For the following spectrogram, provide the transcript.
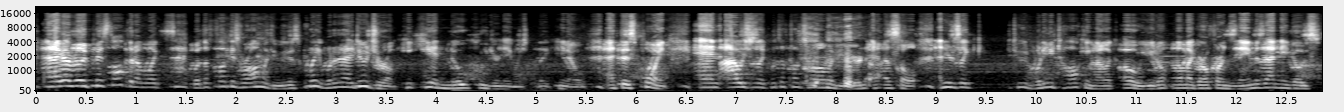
And I got really pissed off, and I'm like, Zak, what the fuck is wrong with you? He goes, wait, what did I do, Jerome? He, he had no clue your name was, like, you know, at this point. And I was just like, what the fuck's wrong with you? You're an asshole. And he was like, dude, what are you talking about? I'm like, oh, you don't know my girlfriend's name is that? And he goes,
